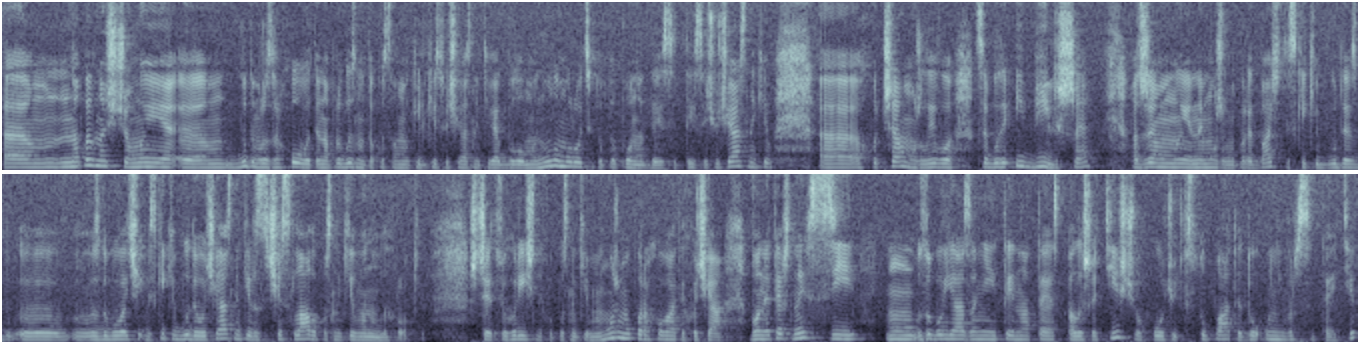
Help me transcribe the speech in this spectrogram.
Ем, Напевно, що ми ем, будемо розраховувати на приблизно таку саму кількість учасників, як було в минулому році, тобто понад 10 тисяч учасників. Е, Хоча, можливо, це буде і більше, адже ми не можемо передбачити, скільки буде е, здобувачів, скільки буде учасників з числа випускників минулих років. Ще цьогорічних випускників ми можемо порахувати, хоча вони теж не всі зобов'язані йти на тест, а лише ті, що хочуть вступати до університетів.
